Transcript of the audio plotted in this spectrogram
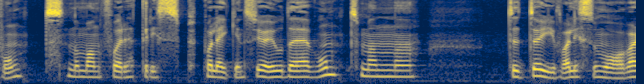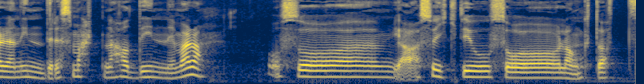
vondt. Når man får et risp på leggen, så gjør jo det vondt, men eh, det døyva liksom over den indre smerten jeg hadde inni meg, da. Og så, ja, så gikk det jo så langt at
